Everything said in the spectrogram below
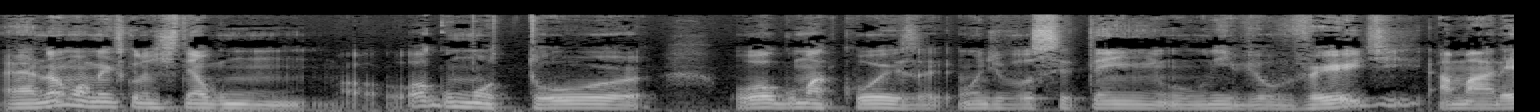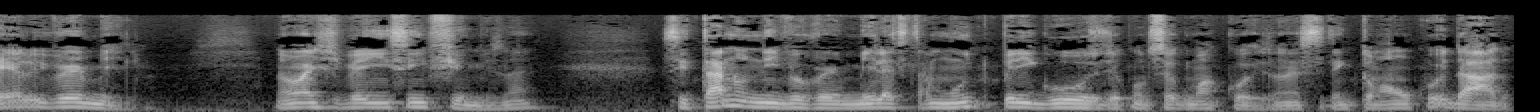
É, normalmente quando a gente tem algum, algum motor ou alguma coisa onde você tem o nível verde, amarelo e vermelho. Normalmente a gente vê isso em filmes, né? Se está no nível vermelho, está muito perigoso de acontecer alguma coisa, né? Você tem que tomar um cuidado.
